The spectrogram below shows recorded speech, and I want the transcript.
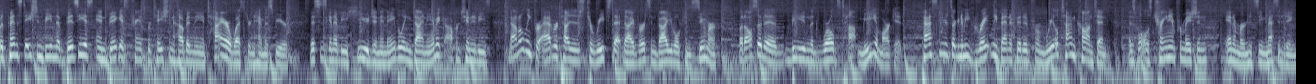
With Penn Station being the busiest and biggest transportation hub in the entire Western Hemisphere, this is going to be huge in enabling dynamic opportunities not only for advertisers to reach that diverse and valuable consumer, but also to be in the world's top media market. Passengers are going to be greatly benefited from real time content as well as train information and emergency messaging.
